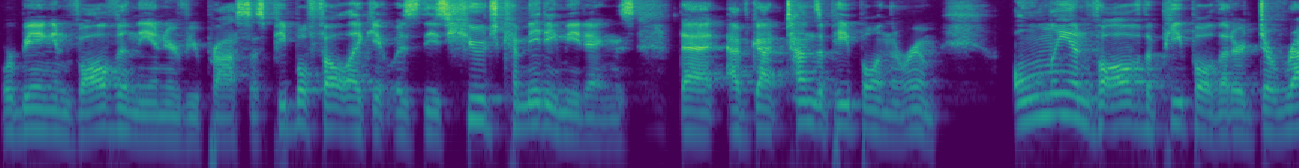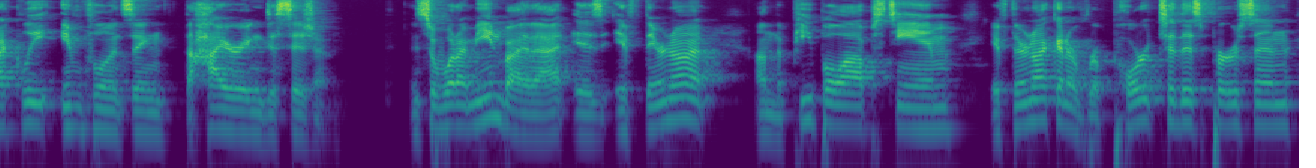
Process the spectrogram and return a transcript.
were being involved in the interview process. People felt like it was these huge committee meetings that I've got tons of people in the room. Only involve the people that are directly influencing the hiring decision. And so, what I mean by that is if they're not on the people ops team, if they're not going to report to this person,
